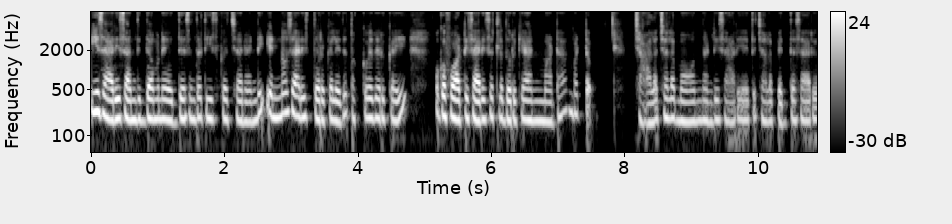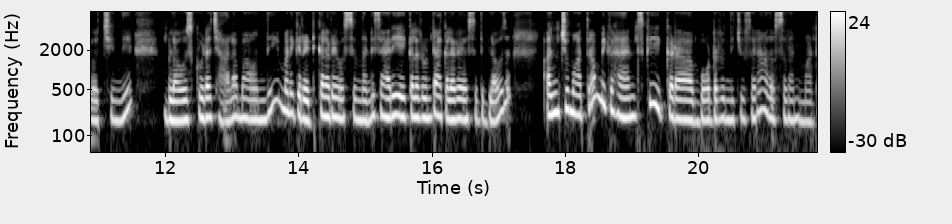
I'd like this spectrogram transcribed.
ఈ శారీస్ అందిద్దామనే ఉద్దేశంతో తీసుకొచ్చానండి. ఎన్నో శారీస్ దొరకలేదు. తక్కువే దొరికాయి. ఒక 40 శారీస్ అట్లా దొరికాయి అనమాట బట్ చాలా చాలా బాగుందండి శారీ అయితే. చాలా పెద్ద శారీ వచ్చింది. బ్లౌజ్ కూడా చాలా బాగుంది మనకి రెడ్ కలరే వస్తుందండి. శారీ ఏ కలర్ ఉంటే ఆ కలరే వస్తుంది బ్లౌజ్. అంచు మాత్రం మీకు హ్యాండ్స్‌కి ఇక్కడ బోర్డర్ ఉంది చూసారా? అది వస్తుందన్నమాట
